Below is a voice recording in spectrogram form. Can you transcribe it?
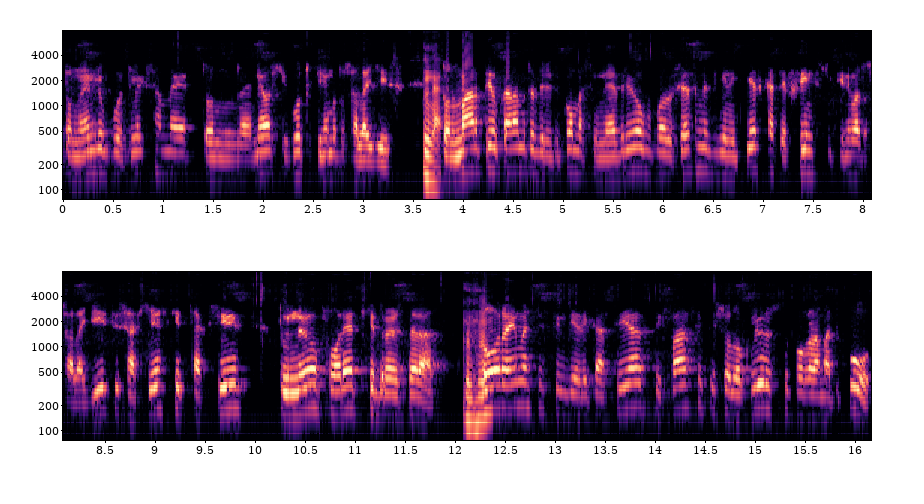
τον Νοέμβριο που εκλέξαμε τον ε, νέο αρχηγό του κινήματος αλλαγής. Ναι. Τον Μάρτιο κάναμε το ιδρυτικό μας συνέδριο όπου παρουσιάσαμε τις γενικές κατευθύνσεις του κινήματος αλλαγής, τις αρχές και τις αξίες του νέου φορέα της κεντροαριστερά. Τώρα είμαστε στην διαδικασία, στη φάση της ολοκλήρωσης του προγραμματικού,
